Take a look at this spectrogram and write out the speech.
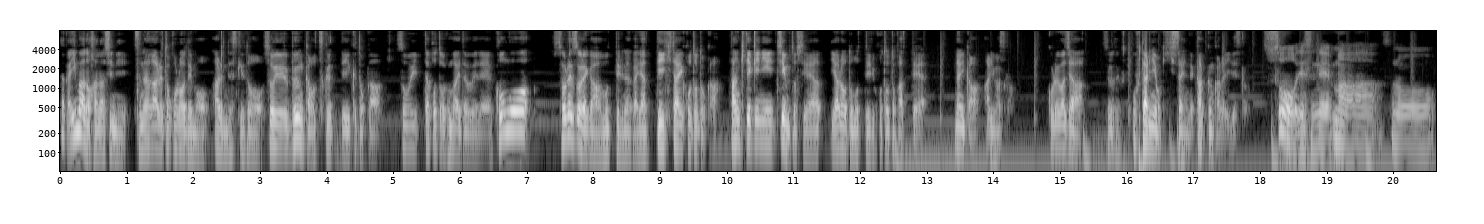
なんか今の話につながるところでもあるんですけど、そういう文化を作っていくとか、そういったことを踏まえた上で、今後、それぞれが持ってるなんかやっていきたいこととか、短期的にチームとしてややろうと思っていることとかって何かありますか？これはじゃあ、すいません。お二人にお聞きしたいんで、かっくんからいいですか？そうですね。まあ、その、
